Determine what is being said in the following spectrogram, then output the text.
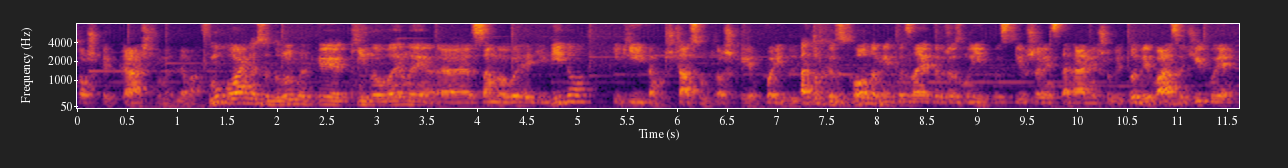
трошки кращими для вас. Тому повернуся до рубрики кіновини е, саме у вигляді відео, які там з часом трошки вийдуть. А трохи згодом, як ви знаєте, вже з моїх постів, що в інстаграмі, що в Ютубі, вас очікує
